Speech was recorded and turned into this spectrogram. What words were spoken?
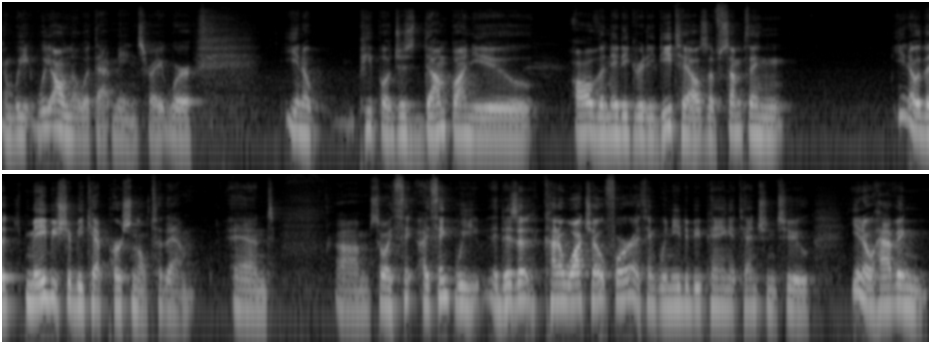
and we we all know what that means, right? Where you know people just dump on you all the nitty gritty details of something you know that maybe should be kept personal to them, and um, so I think I think we it is a kind of watch out for. I think we need to be paying attention to you know having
